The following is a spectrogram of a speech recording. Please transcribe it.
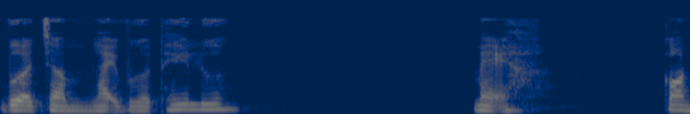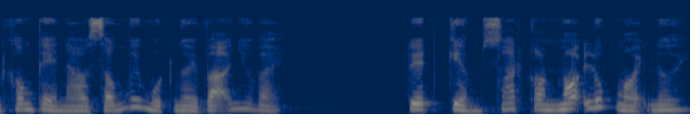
vừa trầm lại vừa thê lương. Mẹ, à, con không thể nào sống với một người vợ như vậy. Tuyết kiểm soát con mọi lúc mọi nơi.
